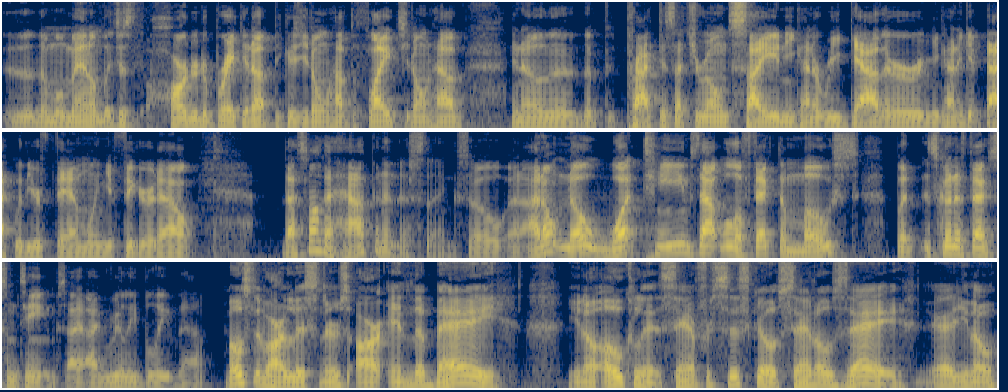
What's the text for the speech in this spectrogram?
the, momentum. but just harder to break it up because you don't have the flights, you don't have you know the the practice at your own site, and you kind of regather and you kind of get back with your family and you figure it out. That's not going to happen in this thing. So I don't know what teams that will affect the most, but it's going to affect some teams. I, I really believe that. Most of our listeners are in the Bay. You know, Oakland, San Francisco, San Jose. Yeah, you know,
